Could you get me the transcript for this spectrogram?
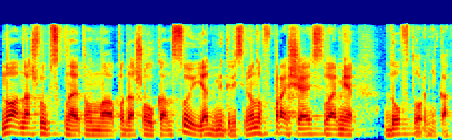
Ну а наш выпуск на этом а, подошел к концу. И я, Дмитрий Семенов, прощаюсь с вами до вторника.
